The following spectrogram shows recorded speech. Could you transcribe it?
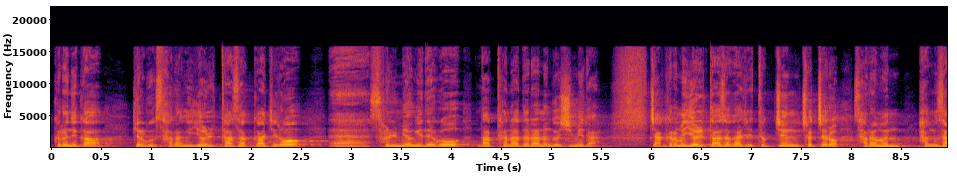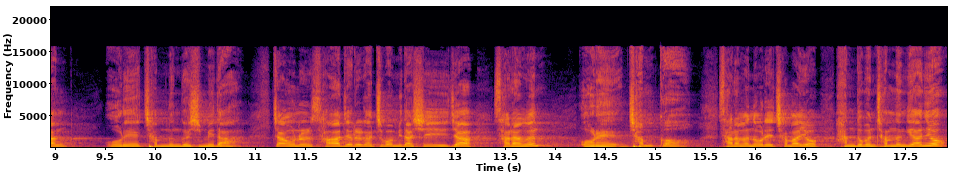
그러니까 결국 사랑이 15가지로 에, 설명이 되고 나타나더라는 것입니다. 자, 그러면 15가지 특징. 첫째로 사랑은 항상 오래 참는 것입니다. 자, 오늘 사절을 같이 봅니다. 시작. 사랑은 오래 참고. 사랑은 오래 참아요. 한두 번 참는 게 아니요.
